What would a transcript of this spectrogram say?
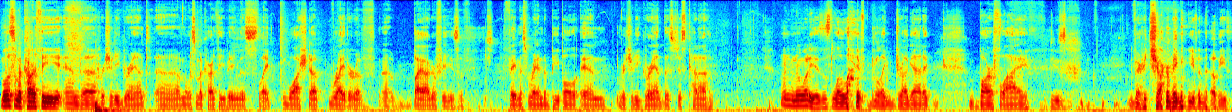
Melissa McCarthy and uh, Richard E. Grant. Uh, Melissa McCarthy being this like washed up writer of uh, biographies of famous random people, and Richard E. Grant this just kind of I don't even know what he is. This low life like drug addict barfly who's very charming, even though he's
